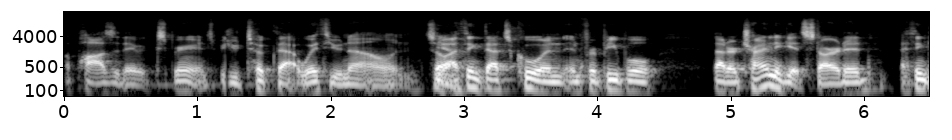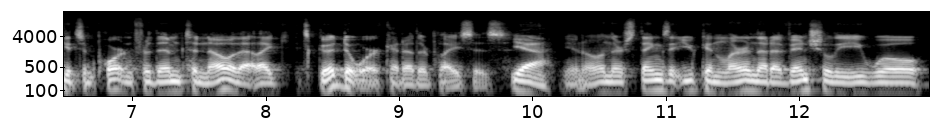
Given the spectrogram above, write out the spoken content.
a positive experience. But you took that with you now, and so Yeah. I think that's cool. And, and for people that are trying to get started, I think it's important for them to know that like it's good to work at other places Yeah. you know and there's things that you can learn that eventually will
